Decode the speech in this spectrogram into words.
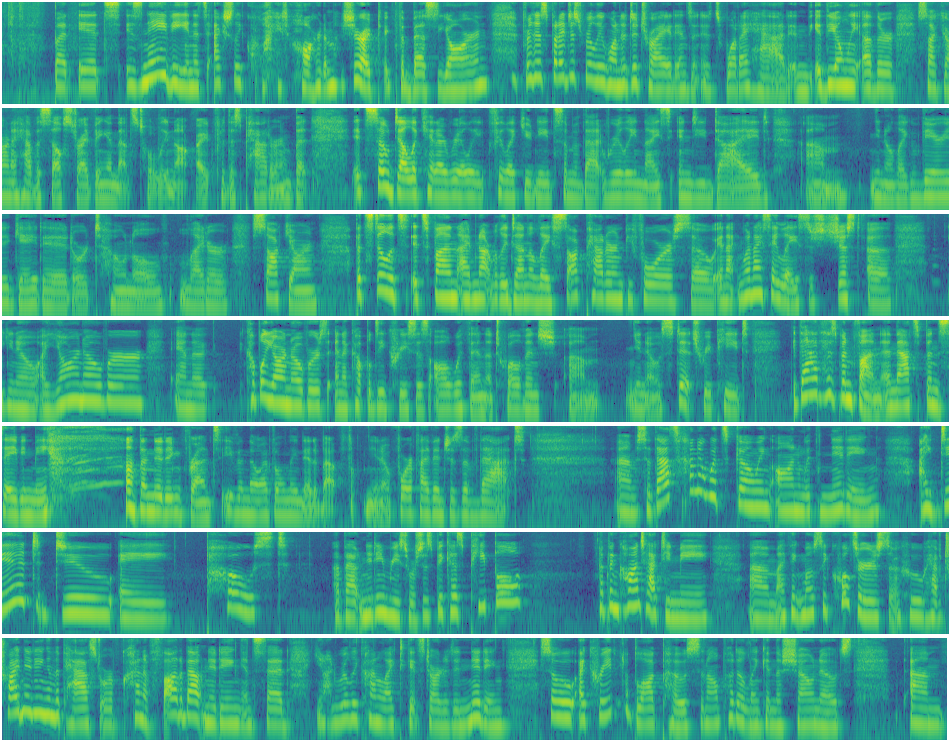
but it is navy and it's actually quite hard. I'm not sure I picked the best yarn for this, but I just really wanted to try it, and it's what I had. And the only other sock yarn I have is self striping, and that's totally not right for this pattern. But it's so delicate, I really feel like you need some of that really nice indie dyed. Um, you know like variegated or tonal lighter sock yarn. But still it's it's fun. I've not really done a lace sock pattern before so and I, when i say lace it's just a you know a yarn over and a couple yarn overs and a couple decreases all within a 12 inch um, you know stitch repeat. That has been fun and that's been saving me on the knitting front even though i've only knit about you know four or five inches of that um, so that's kind of what's going on with knitting. I did do a post about knitting resources because people have been contacting me. Um, I think mostly quilters who have tried knitting in the past or have kind of thought about knitting and said, you know, I'd really kind of like to get started in knitting. So I created a blog post, and I'll put a link in the show notes. Um,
